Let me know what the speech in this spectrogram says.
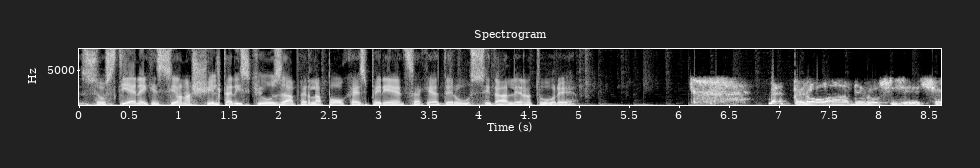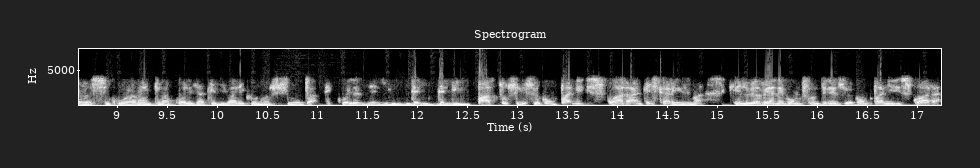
sostiene che sia una scelta rischiosa per la poca esperienza che ha De Rossi da allenatore. Beh, però a De Rossi c'è sicuramente una qualità che gli va riconosciuta è quella dell'impatto sui suoi compagni di squadra, anche il carisma che lui aveva nei confronti dei suoi compagni di squadra.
